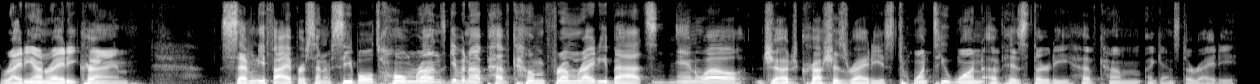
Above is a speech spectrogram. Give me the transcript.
righty on righty crime. 75% of Seabold's home runs given up have come from righty bats, mm-hmm. and while Judge crushes righties, 21 of his 30 have come against a righty.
